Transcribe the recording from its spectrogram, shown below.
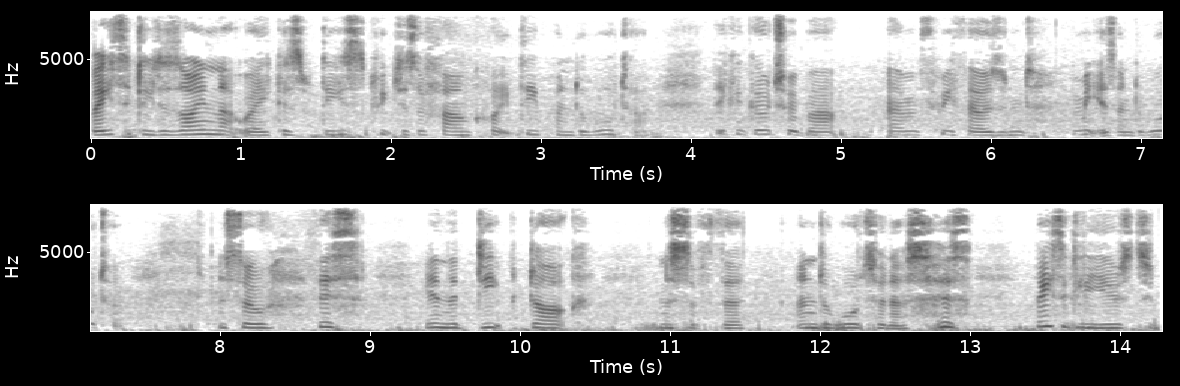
basically designed that way because these creatures are found quite deep underwater. They can go to about um, 3,000 meters underwater. And so this, in the deep darkness of the underwaterness, is basically used to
